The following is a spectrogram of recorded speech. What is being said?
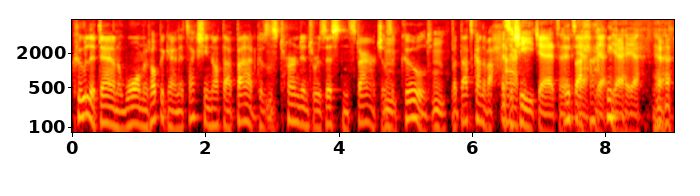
cool it down, and warm it up again, it's actually not that bad because it's mm. turned into resistant starch as it mm. cooled. Mm. But that's kind of a It's a cheat, yeah. It's a, It's a hack. yeah, yeah, yeah, yeah.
